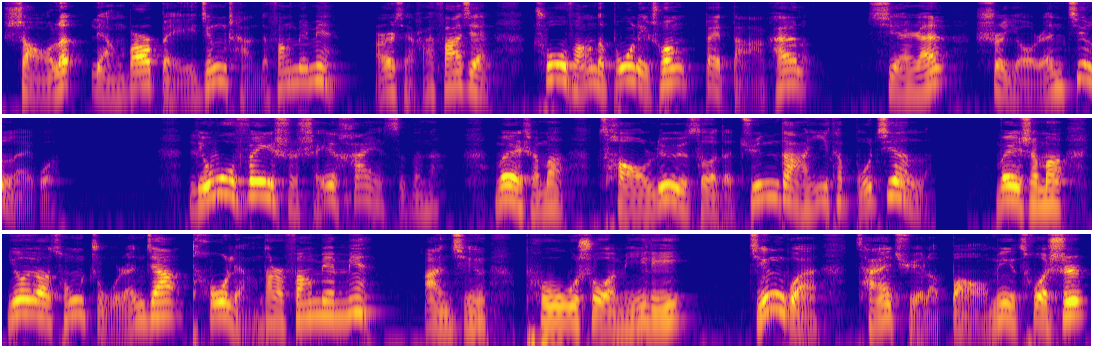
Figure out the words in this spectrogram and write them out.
少了两包北京产的方便面。而且还发现厨房的玻璃窗被打开了，显然是有人进来过。刘飞是谁害死的呢？为什么草绿色的军大衣他不见了？为什么又要从主人家偷两袋方便面？案情扑朔迷离。尽管采取了保密措施，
